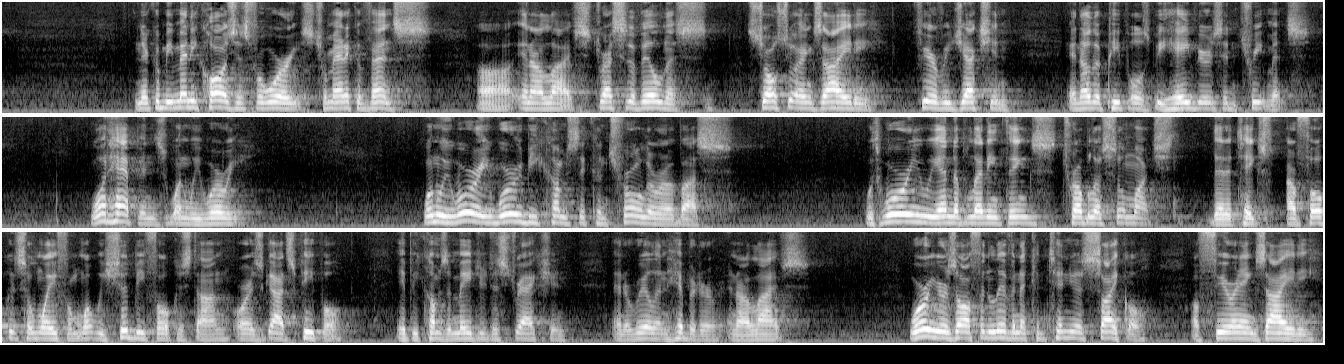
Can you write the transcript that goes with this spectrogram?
And there can be many causes for worries traumatic events uh, in our lives, stress of illness, social anxiety, fear of rejection, and other people's behaviors and treatments. What happens when we worry? When we worry, worry becomes the controller of us. With worry, we end up letting things trouble us so much that it takes our focus away from what we should be focused on, or as God's people, it becomes a major distraction and a real inhibitor in our lives. Warriors often live in a continuous cycle of fear and anxiety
